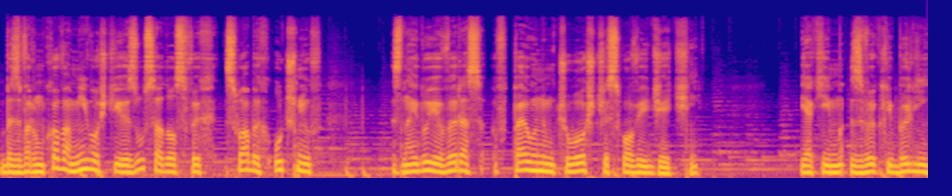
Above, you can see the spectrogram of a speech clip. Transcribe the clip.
Bezwarunkowa miłość Jezusa do swych słabych uczniów znajduje wyraz w pełnym czułości słowie dzieci, jakim zwykli byli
